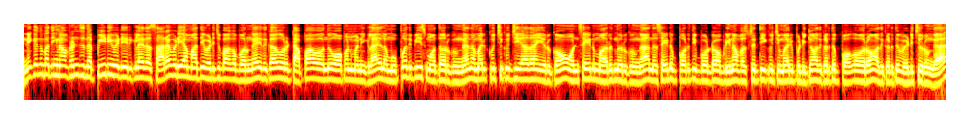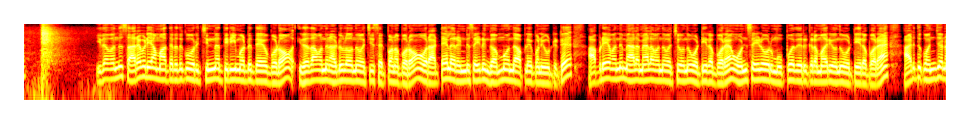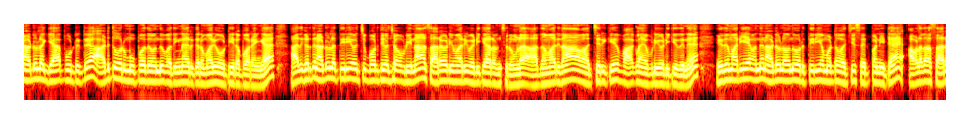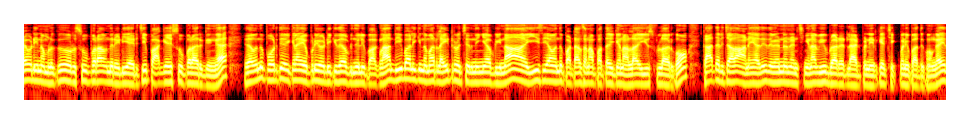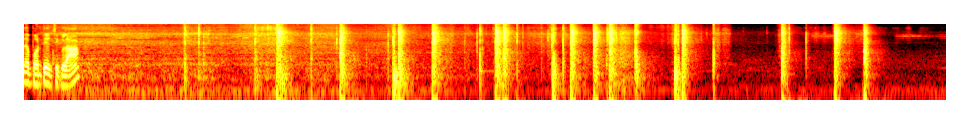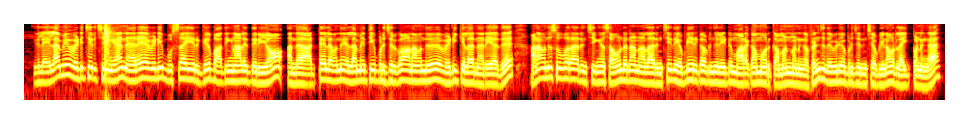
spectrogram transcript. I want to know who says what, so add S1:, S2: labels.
S1: இன்றைக்கி வந்து பார்த்தீங்கன்னா ஃப்ரெண்ட்ஸ் இந்த பிடி வெடி இருக்குல்ல இதை சரவடியாக மாற்றி வெடிச்சு பார்க்க போகிறோங்க இதுக்காக ஒரு டப்பாவை வந்து ஓப்பன் பண்ணிக்கலாம். இதில் முப்பது பீஸ் மொத்தம் இருக்குங்க. இந்த மாதிரி குச்சி குச்சியாக தான் இருக்கும். ஒன் சைடு மருந்து இருக்குங்க. அந்த சைடு பொருத்தி போட்டோம் அப்படின்னா ஃபஸ்ட்டு தீக்குச்சி மாதிரி பிடிக்கும். அதுக்கடுத்து புகை வரும். அதுக்கடுத்து வெடிச்சிருங்க. இதை வந்து சரவடியாக மாற்றுறதுக்கு ஒரு சின்ன திரி மட்டும் தேவைப்படும். இதை தான் வந்து நடுவில் வந்து வச்சு செட் பண்ண போகிறோம் ஒரு அட்டையில் ரெண்டு சைடும் கம்மு வந்து அப்ளை பண்ணி விட்டுட்டு அப்படியே வந்து மேலே மேலே வந்து வச்சு வந்து ஒட்டிட போகிறேன் ஒன் சைடு ஒரு முப்பது இருக்கிற மாதிரி வந்து ஒட்டிட போகிறேன் அடுத்து கொஞ்சம் நடுவில் கேப் விட்டுட்டு அடுத்து ஒரு முப்பது வந்து பார்த்திங்கன்னா இருக்கிற மாதிரி ஒட்டிட போகிறேங்க அதுக்கடுத்து நடுவில் திரியை வச்சு பொருத்தி வச்சோம் அப்படின்னா சரவடி மாதிரி வெடிக்க ஆரம்பிச்சிரும்ல. அந்த மாதிரி தான் வச்சிருக்கு. பார்க்கலாம் எப்படி வெடிக்குதுன்னு. இது மாதிரியே வந்து நடுவில் வந்து ஒரு திரியை மட்டும் வச்சு செட் பண்ணிட்டேன். அவ்வளோதான் சரவடி நம்மளுக்கு ஒரு சூப்பராக வந்து ரெடி ஆயிடுச்சு பார்க்கவே சூப்பராக இருக்குங்க. இதை வந்து பொருத்தி வைக்கலாம் எப்படி வெடிக்குது அப்படின்னு சொல்லி பார்க்கலாம். தீபாவளிக்கு இந்த மாதிரி லைட்டர் வச்சுருந்தீங்க அப்படின்னா ஈஸியாக வந்து பட்டாசனா பற்ற வைக்க நல்லா யூஸ்ஃபுல்லாக இருக்கும். காத்தடிச்சாலும் அணையாது. இது வேணும்னு நினச்சிங்கன்னா வியூ ப்ராடக்ட்டில் ஆட் பண்ணியிருக்கேன். செக் பண்ணி பார்த்துக்கோங்க. இதை பொருத்தி வச்சுக்கலாம். இதில் எல்லாமே வெடிச்சிருச்சிங்க. நிறைய வெடி புஷ்ஷாகி இருக்குது பார்த்தீங்கனாலே தெரியும். அந்த அட்டையில் வந்து எல்லாமே தீ பிடிச்சிருக்கும். ஆனால் வந்து வெடிக்கலை நிறையா இது ஆனால் வந்து சூப்பராக இருந்துச்சுங்க. சவுண்டுனா நல்லா இருந்துச்சு. இது எப்படி இருக்குது அப்படின்னு சொல்லிட்டு மறக்காமல் ஒரு கமெண்ட் பண்ணுங்கள் ஃப்ரெண்ட்ஸ் இந்த வீடியோ பிடிச்சிருந்துச்சி அப்படின்னா ஒரு லைக் பண்ணுங்கள்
